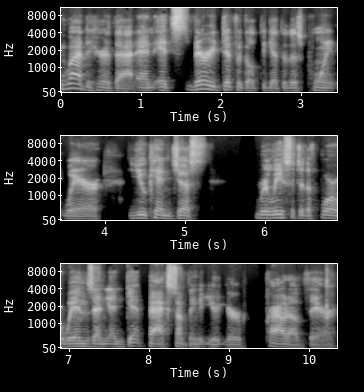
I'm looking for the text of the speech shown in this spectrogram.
I'm glad to hear that. And it's very difficult to get to this point where you can just release it to the four winds and and get back something that you're you're proud of there.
